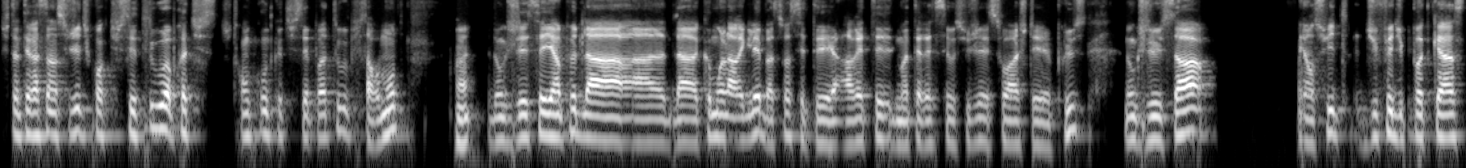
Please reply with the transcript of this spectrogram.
tu t'intéresses à un sujet, tu crois que tu sais tout. Après, tu, te rends compte que tu sais pas tout, et puis ça remonte. Donc, j'ai essayé un peu de la, la, comment la régler. Bah, soit c'était arrêter de m'intéresser au sujet, soit acheter plus. Donc, j'ai eu ça. Et ensuite, du fait du podcast,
